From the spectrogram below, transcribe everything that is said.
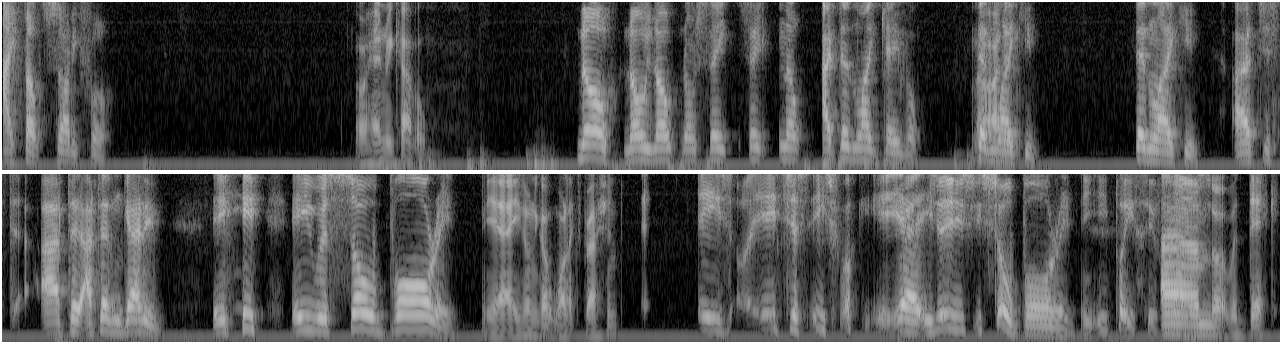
I felt sorry for. Or Henry Cavill. No, no, no, no. Say, say, no. I didn't like Cavill. No, Didn't I like him. Didn't like him. I just, I, di- I didn't get him. He, he was so boring. Yeah, he's only got one expression. He's, it's just, he's fucking, yeah. He's, he's, he's so boring. He, he plays Superman as Um, sort of a dick.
